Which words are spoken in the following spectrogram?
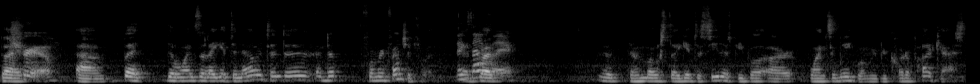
But True. um, but the ones that I get to know tend to end up forming friendships with. Exactly. But the, the most I get to see those people are once a week when we record a podcast.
